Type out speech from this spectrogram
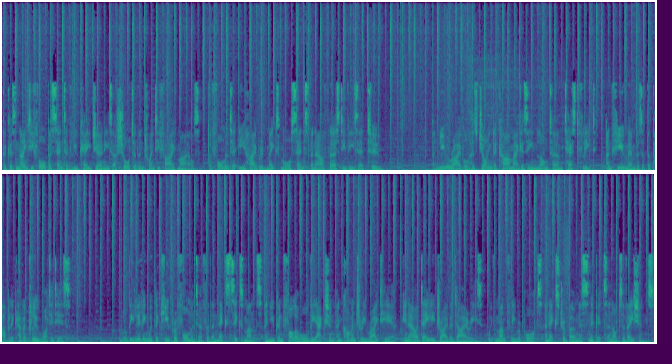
Because 94% of UK journeys are shorter than 25 miles, the Formentor e-hybrid makes more sense than our thirsty VZ2. A new arrival has joined the Car Magazine long-term test fleet, and few members of the public have a clue what it is. We'll be living with the Cupra Formentor for the next six months and you can follow all the action and commentary right here, in our daily driver diaries, with monthly reports and extra bonus snippets and observations.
